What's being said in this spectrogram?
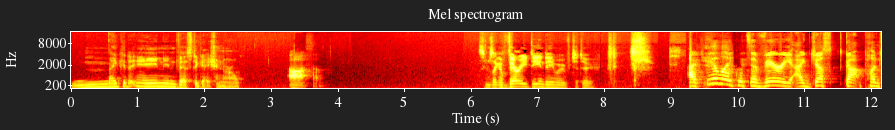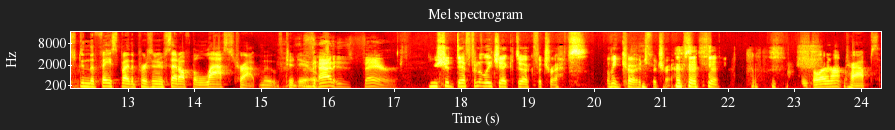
Make it an investigation roll. Awesome. Seems like a very D&D move to do. I feel like it's a very I just got punched in the face by the person who set off the last trap move to do. That is fair. You should definitely check Dirk for traps. I mean, Code for traps. People are not traps.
